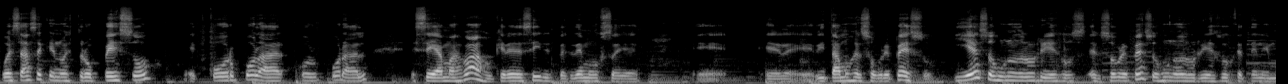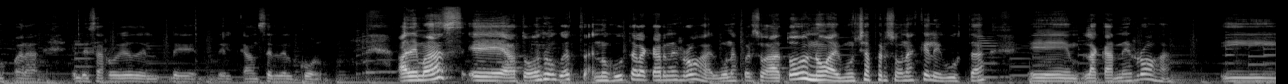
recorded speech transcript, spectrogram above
pues hace que nuestro peso eh, corporal, corporal sea más bajo. Quiere decir, perdemos eh, evitamos el sobrepeso. Y eso es uno de los riesgos, el sobrepeso es uno de los riesgos que tenemos para el desarrollo del, cáncer del colon. Además, eh, a todos nos gusta, nos gusta la carne roja, algunas personas, a todos no, hay muchas personas que les gusta eh, la carne roja. Y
